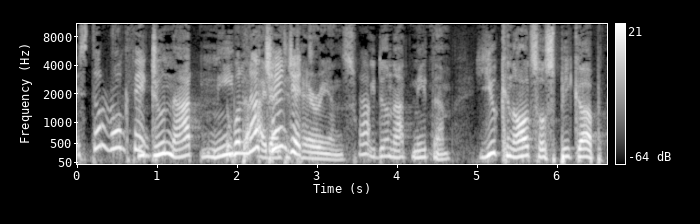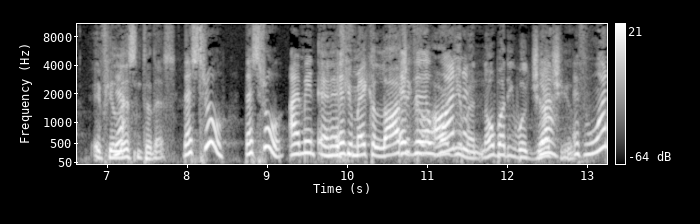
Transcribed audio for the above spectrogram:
It's still wrong thing. We do not need will the not change it. identitarians. Yeah. We do not need them. You can also speak up if you Yeah. listen to this. That's true. That's true. I mean, And if, you make a logical the one- argument, nobody will judge yeah, you. If one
